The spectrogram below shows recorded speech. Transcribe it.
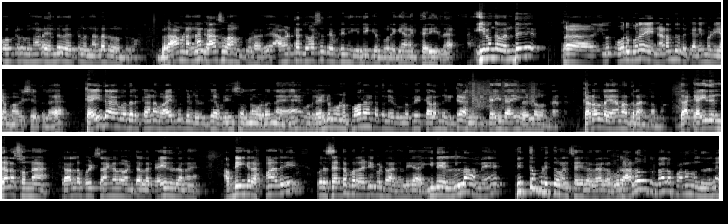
போக்குறதுனால எந்த விதத்தில் நல்லது வந்துடும் பிராமணன்னா காசு வாங்கக்கூடாது. அவன்கிட்ட தோஷத்தை எப்படி நீங்கள் நீக்க போகிறீங்க எனக்கு தெரியல. இவங்க வந்து இவ ஒரு முறை நடந்தது கனிமொழி அம்மா விஷயத்தில். கைதாகுவதற்கான வாய்ப்புகள் இருக்குது அப்படின்னு சொன்ன உடனே ஒரு ரெண்டு மூணு போராட்டத்தில் இவங்க போய் கலந்துக்கிட்டு அன்றைக்கி கைதாகி வெளில வந்தாங்க. கடவுளை ஏமாத்துறாங்களாம்மா. தான் கைதுன்னு தானே சொன்னேன். காலைல போயிட்டு சாயங்காலம் வந்துட்டல கைது தானே. அப்படிங்கிற மாதிரி ஒரு செட்டப்பை ரெடி பண்ணுறாங்க இல்லையா? இது எல்லாமே பித்து பிடித்தவன் செய்கிற வேலை. ஒரு அளவுக்கு மேலே பணம் வந்ததுன்னா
